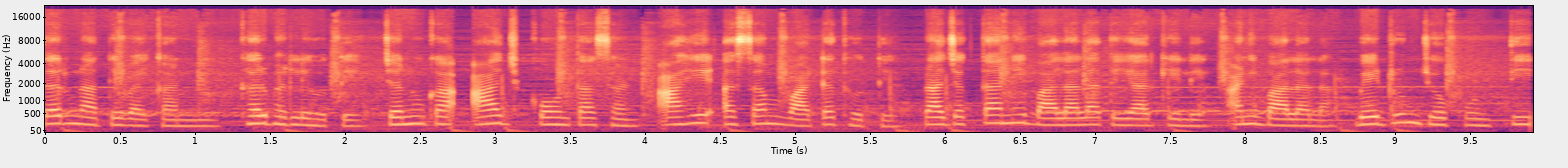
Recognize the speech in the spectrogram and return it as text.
सर्व नातेवाईकांनी घर भरले होते. जणू का आज कोणता सण आहे असं वाटत होते. प्राजक्ताने बालाला तयार केले आणि बालाला बेडरूम झोपून ती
